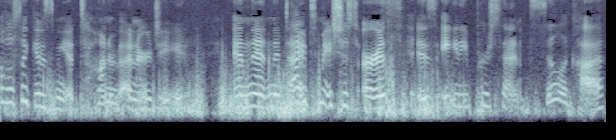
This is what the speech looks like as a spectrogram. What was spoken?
also gives me a ton of energy. And then the diatomaceous earth is 80% silica.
